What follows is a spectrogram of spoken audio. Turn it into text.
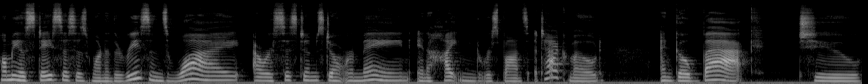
Homeostasis is one of the reasons why our systems don't remain in a heightened response attack mode and go back to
